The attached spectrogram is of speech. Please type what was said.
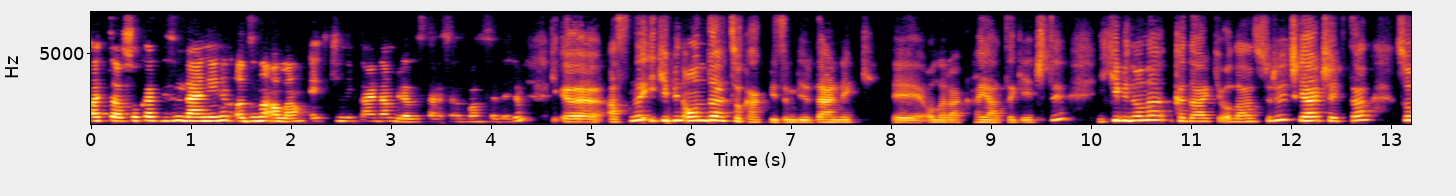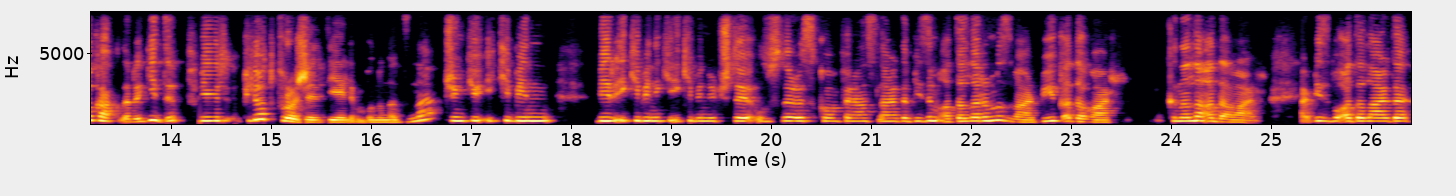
Hatta Sokak Bizim Derneği'nin adını alan etkinliklerden biraz isterseniz bahsedelim. Ee, aslında 2010'da Sokak Bizim bir dernek e, olarak hayata geçti. 2010'a kadarki olan süreç gerçekten sokaklara gidip bir pilot proje diyelim bunun adına. Çünkü 2000 1, 2002, 2003'te uluslararası konferanslarda bizim adalarımız var. Büyük ada var, Kınalı Ada var. Biz bu adalarda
